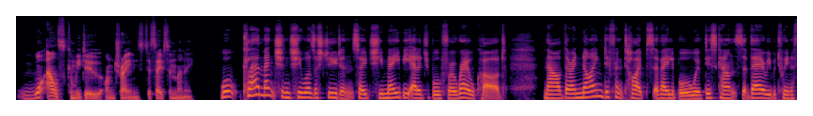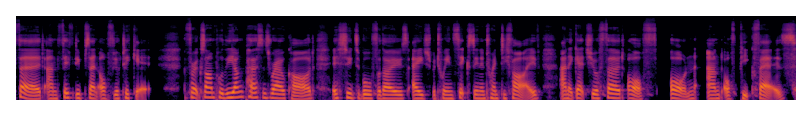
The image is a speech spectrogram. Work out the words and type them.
What else can we do on trains to save some money? Well claire mentioned she was a student so she may be eligible for a rail card. Now, there are nine different types available with discounts that vary between a third and 50% off your ticket. For example, the young person's rail card is suitable for those aged between 16 and 25, and it gets you a third off on and off peak fares.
